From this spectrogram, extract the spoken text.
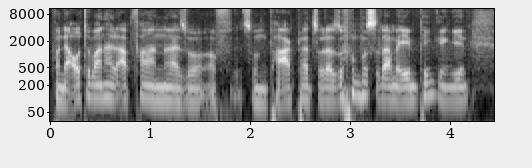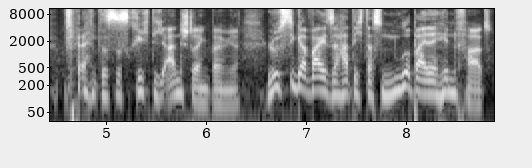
von der Autobahn halt abfahren, ne? also auf so einen Parkplatz oder so, musste da mal eben pinkeln gehen. Das ist richtig anstrengend bei mir. Lustigerweise hatte ich das nur bei der Hinfahrt.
